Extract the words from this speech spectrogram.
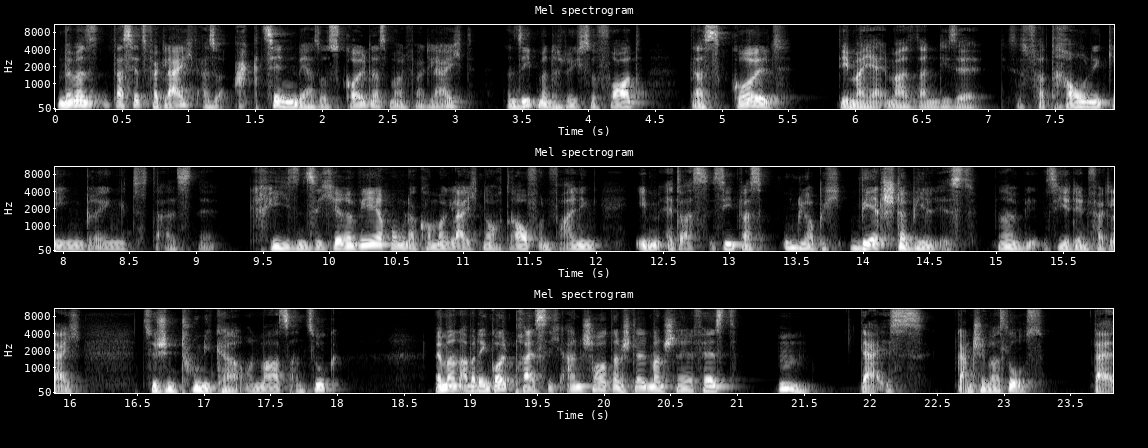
Und wenn man das jetzt vergleicht, also Aktien versus Gold das mal vergleicht, dann sieht man natürlich sofort, dass Gold, dem man ja immer dann diese, dieses Vertrauen entgegenbringt, als eine krisensichere Währung, da kommen wir gleich noch drauf und vor allen Dingen eben etwas sieht, was unglaublich wertstabil ist. Ne, siehe den Vergleich zwischen Tunika und Maßanzug. Wenn man aber den Goldpreis sich anschaut, dann stellt man schnell fest, hm, da ist ganz schön was los da,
